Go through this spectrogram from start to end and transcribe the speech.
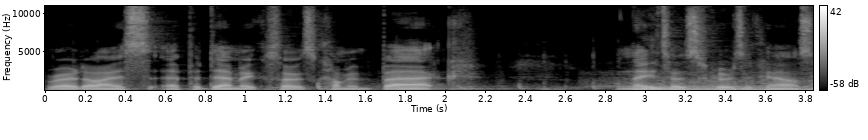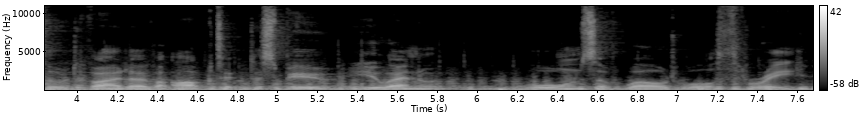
Red Ice Epidemic, so it's coming back. NATO Security Council divided over Arctic dispute. UN warns of World War Three.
